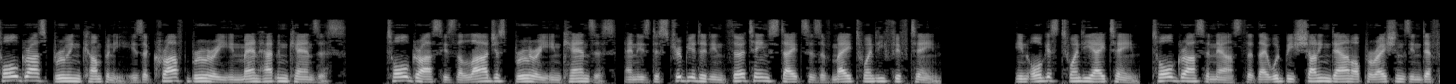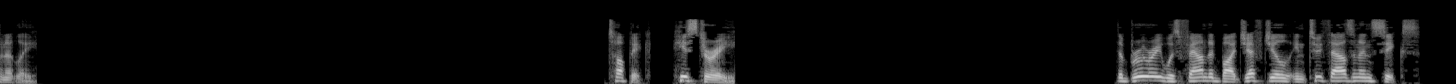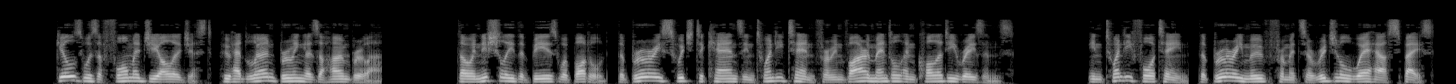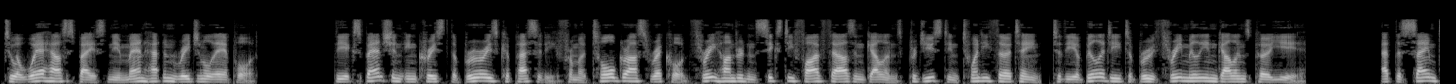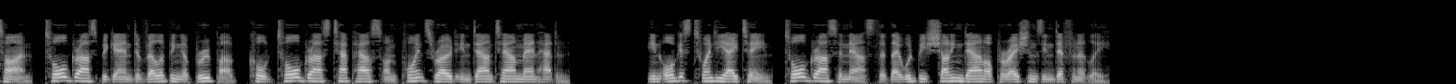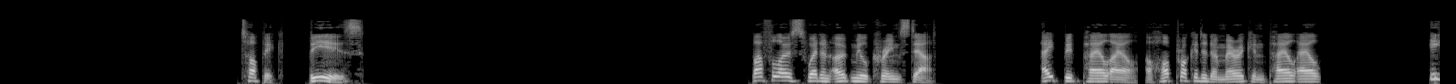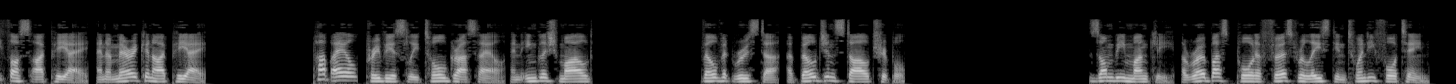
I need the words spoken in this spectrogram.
Tallgrass Brewing Company is a craft brewery in Manhattan, Kansas. Tallgrass is the largest brewery in Kansas, and is distributed in 13 states as of May 2015. In August 2018, Tallgrass announced that they would be shutting down operations indefinitely. History The brewery was founded by Jeff Gill in 2006. Gills was a former geologist, who had learned brewing as a homebrewer. Though initially the beers were bottled, the brewery switched to cans in 2010 for environmental and quality reasons. In 2014, the brewery moved from its original warehouse space, to a warehouse space near Manhattan Regional Airport. The expansion increased the brewery's capacity from a tallgrass record 365,000 gallons produced in 2013, to the ability to brew 3 million gallons per year. At the same time, Tallgrass began developing a brewpub, called Tallgrass Taphouse on Poyntz Road in downtown Manhattan. In August 2018, Tallgrass announced that they would be shutting down operations indefinitely. Beers Buffalo Sweat and Oatmeal Cream Stout 8-Bit Pale Ale, a hop-rocketed American Pale Ale Ethos IPA, an American IPA. Pub Ale, previously Tallgrass Ale, an English mild. Velvet Rooster, a Belgian-style triple. Zombie Monkey, a robust porter first released in 2014.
